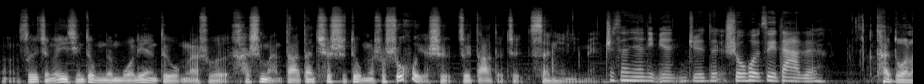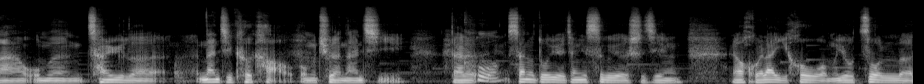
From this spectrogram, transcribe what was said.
嗯，所以整个疫情对我们的磨练，对我们来说还是蛮大，但确实对我们来说收获也是最大的。这三年里面，这三年里面，你觉得收获最大的？太多了，我们参与了南极科考，我们去了南极，待了三个多月，将近四个月的时间，然后回来以后，我们又做了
